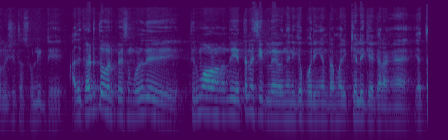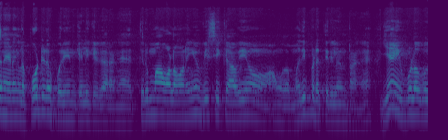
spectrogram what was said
ஒரு விஷயத்த சொல்லிட்டு அதுக்கு அடுத்து அவர் பேசும்பொழுது திருமாவளவன் வந்து எத்தனை சீட்டில் வந்து நிற்க போறீங்கன்ற மாதிரி கேள்வி கேட்குறாங்க எத்தனை இடங்களை போட்டியிட போறீங்கன்னு கேள்வி கேட்குறாங்க. திருமாவளவனையும் விசிகாவையும் அவங்க மதிப்பிட தெரியலன்றாங்க ஏன் இவ்வளவு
